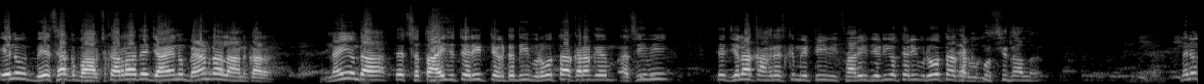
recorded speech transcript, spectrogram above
ਇਹਨੂੰ ਬੇਸ਼ੱਕ ਵਾਪਸ ਕਰ ਲਾ ਤੇ ਜਾਂ ਇਹਨੂੰ ਬਹਿਣ ਦਾ ਐਲਾਨ ਕਰ। ਨਹੀਂ ਹੁੰਦਾ ਤੇ 27 ਚ ਤੇਰੀ ਟਿਕਟ ਦੀ ਵਿਰੋਧਤਾ ਕਰਾਂਗੇ ਅਸੀਂ ਵੀ ਤੇ ਜ਼ਿਲ੍ਹਾ ਕਾਂਗਰਸ ਕਮੇਟੀ ਵੀ ਸਾਰੀ ਜਿਹੜੀ ਉਹ ਤੇਰੀ ਵਿਰੋਧਤਾ ਕਰੂਗੀ। ਕੁਰਸੀ ਨਾਲ। ਮੈਨੂੰ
